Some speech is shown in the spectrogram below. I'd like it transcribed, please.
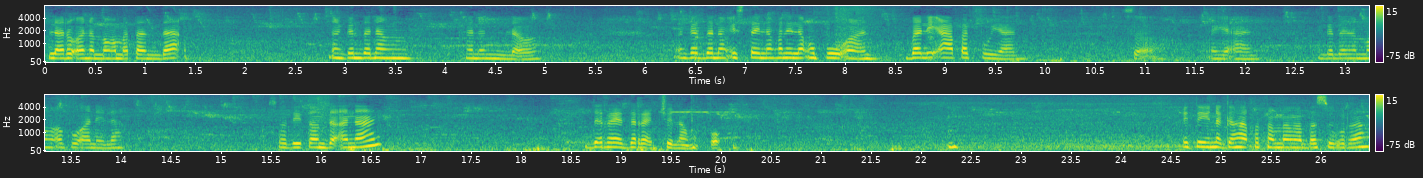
Laruan ng mga matanda. Ang ganda ng ano nila oh. Ang ganda ng style ng kanilang upuan. Bali, apat po yan. So, ayan. Ang ganda ng mga upuan nila. So, dito ang daanan. Dire-diretso lang po. Ito yung naghahakot ng mga basura.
